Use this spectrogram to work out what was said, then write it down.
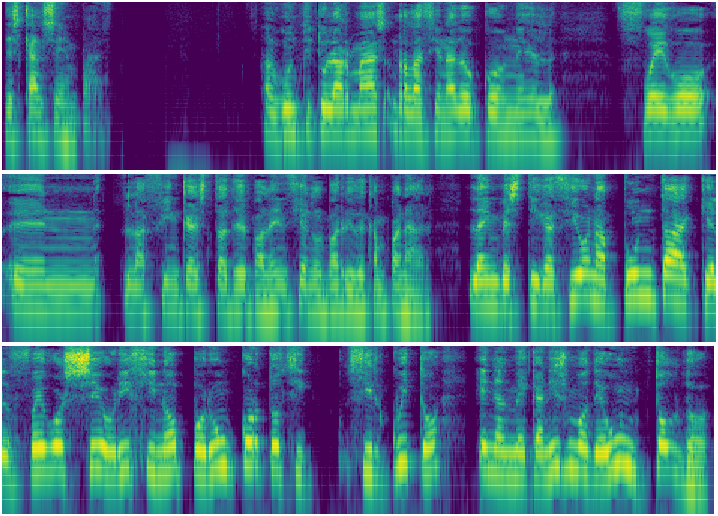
Descanse en paz. Algún titular más relacionado con el fuego en la finca esta de Valencia, en el barrio de Campanar. La investigación apunta a que el fuego se originó por un cortocircuito en el mecanismo de un toldo.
